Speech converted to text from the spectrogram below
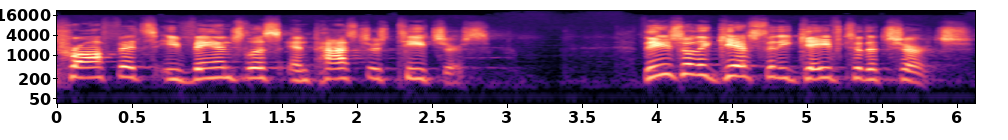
prophets, evangelists, and pastors, teachers. These are the gifts that he gave to the church.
